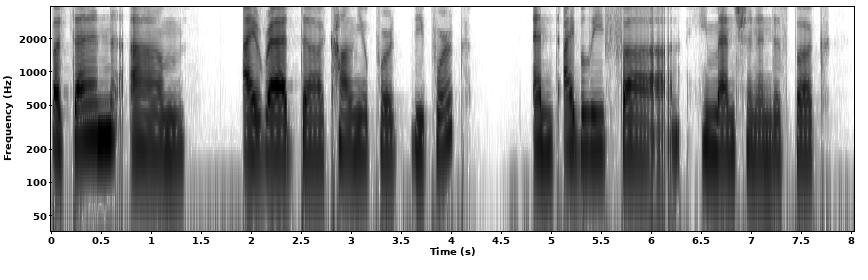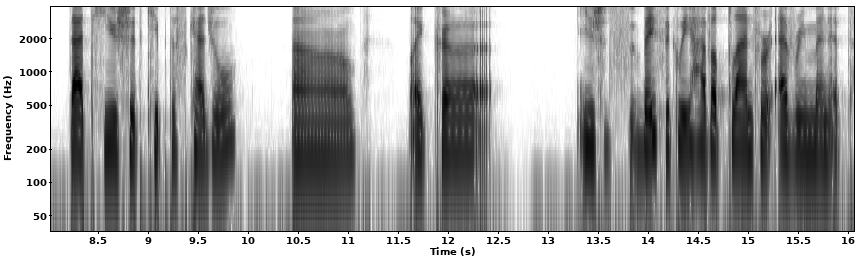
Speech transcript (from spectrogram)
But then um, I read uh, Cal Newport Deep Work, and I believe uh, he mentioned in this book that you should keep the schedule, uh, like uh, you should basically have a plan for every minute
